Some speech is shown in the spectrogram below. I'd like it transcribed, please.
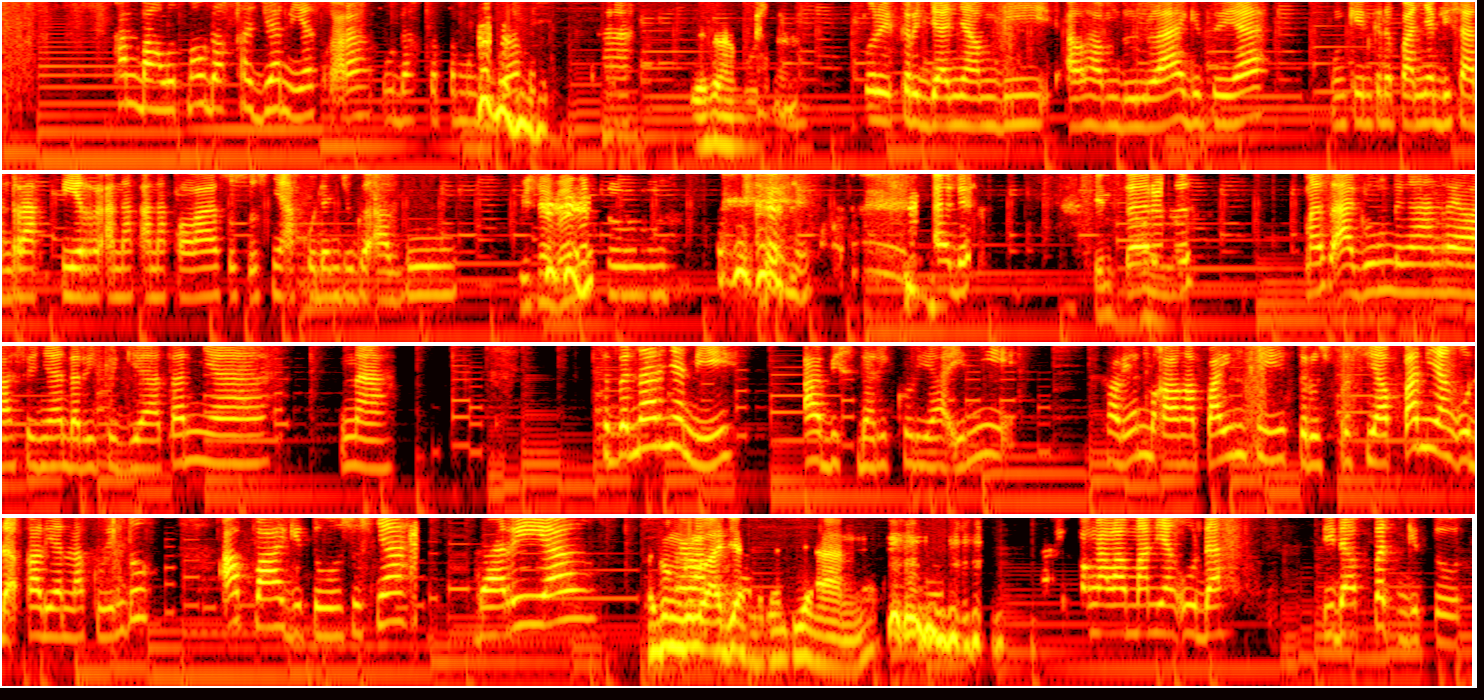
kan Bang Lutma udah kerja nih ya sekarang udah ketemu juga biasa rambutan Uri kerja nyambi alhamdulillah gitu ya. Mungkin ke depannya bisa nraktir anak-anak kelas khususnya aku dan juga Agung. Bisa banget tuh. Aduh, Allah. terus Mas Agung dengan relasinya dari kegiatannya. Nah, sebenarnya nih abis dari kuliah ini kalian bakal ngapain sih? Terus persiapan yang udah kalian lakuin tuh apa gitu? Khususnya dari yang Agung dulu aja gantian pengalaman yang udah didapat gitu.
